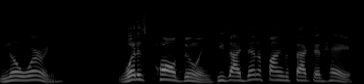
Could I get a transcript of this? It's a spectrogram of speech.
No worries. What is Paul doing? He's identifying the fact that, hey,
